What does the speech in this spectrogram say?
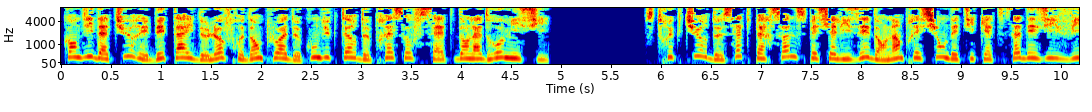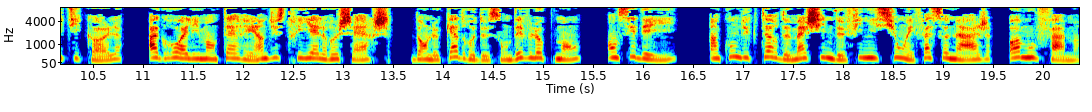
Candidature et détails de l'offre d'emploi de conducteur de presse offset dans la Drôme ici. Structure de 7 personnes spécialisées dans l'impression d'étiquettes adhésives viticoles, agroalimentaires et industrielles recherche, dans le cadre de son développement, en CDI, un conducteur de machines de finition et façonnage, homme ou femme.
